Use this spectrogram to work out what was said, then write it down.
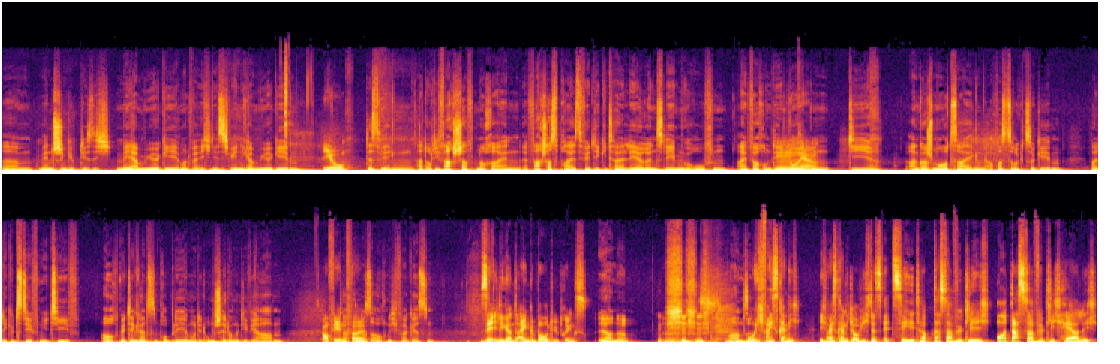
ähm, Menschen gibt, die sich mehr Mühe geben und welche, die sich weniger Mühe geben. Jo. Deswegen hat auch die Fachschaft noch einen äh, Fachschaftspreis für digitale Lehre ins Leben gerufen, einfach um den mm, Leuten, ja. die Engagement zeigen, auch was zurückzugeben, weil die gibt es definitiv, auch mit den ganzen Problemen und den Umstellungen, die wir haben. Auf jeden Darf Fall. Man das auch nicht vergessen. Sehr elegant eingebaut übrigens. Ja, ne? Wahnsinn. Oh, ich weiß gar nicht. Ich weiß gar nicht, ob ich das erzählt habe. Das war wirklich, oh, das war wirklich herrlich.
